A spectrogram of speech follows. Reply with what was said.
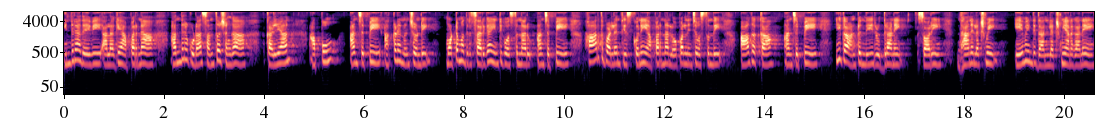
ఇందిరాదేవి అలాగే అపర్ణ అందరూ కూడా సంతోషంగా కళ్యాణ్ అప్పు అని చెప్పి అక్కడే నుంచోండి మొట్టమొదటిసారిగా ఇంటికి వస్తున్నారు అని చెప్పి హారతి పళ్ళని తీసుకొని అపర్ణ లోపల నుంచి వస్తుంది. ఆగక్క అని చెప్పి ఇక అంటుంది రుద్రాణి. సారీ ధాన్యలక్ష్మి ఏమైంది ధాన్యలక్ష్మి? అనగానే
